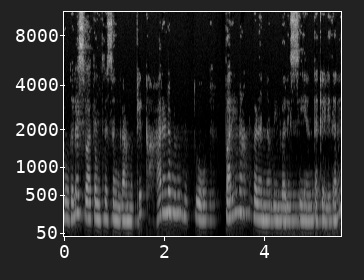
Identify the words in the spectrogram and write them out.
ಮೊದಲ ಸ್ವಾತಂತ್ರ್ಯ ಸಂಗ್ರಾಮಕ್ಕೆ ಕಾರಣಗಳು ಮತ್ತು ಪರಿಣಾಮಗಳನ್ನು ವಿವರಿಸಿ ಅಂತ ಕೇಳಿದರೆ,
